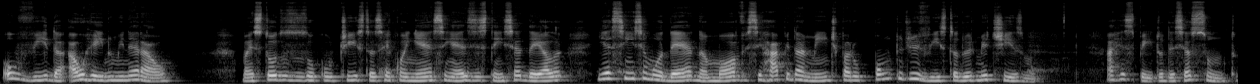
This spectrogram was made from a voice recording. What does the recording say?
ou vida ao reino mineral. Mas todos os ocultistas reconhecem a existência dela e a ciência moderna move-se rapidamente para o ponto de vista do hermetismo a respeito desse assunto.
